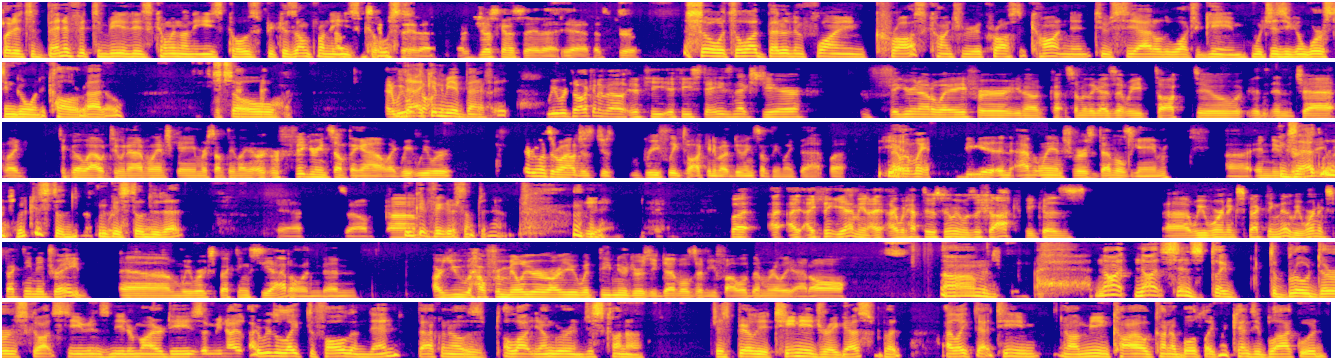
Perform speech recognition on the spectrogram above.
But it's a benefit to me that he's coming on the East Coast because I'm from the East Coast. Say that. I was just gonna say that. Yeah, that's true. So it's a lot better than flying cross country across the continent to Seattle to watch a game, which is even worse than going to Colorado. So and we that can be a benefit. We were talking about if he if he stays next year, figuring out a way for you know some of the guys that we talked to in, in the chat, like to go out to an Avalanche game or something like, or, or figuring something out. Like we we were every once in a while just just briefly talking about doing something like that, but yeah. that might be an Avalanche versus Devils game uh, in New exactly. Jersey. Exactly. We could still we could still do that. Yeah. So um, we could figure something out. yeah. But I, I think yeah. I mean, I, I would have to assume it was a shock because uh, we weren't expecting this. We weren't expecting a trade. Um, we were expecting Seattle, and and are you how familiar are you with the New Jersey Devils? Have you followed them really at all? Um, not not since like the Brodeur, Scott Stevens, Niedermayer days. I mean, I, I really liked to follow them then, back when I was a lot younger and just kind of just barely a teenager, I guess. But I like that team. Uh, me and Kyle kind of both like Mackenzie Blackwood.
